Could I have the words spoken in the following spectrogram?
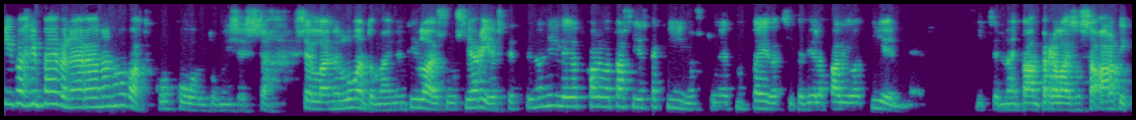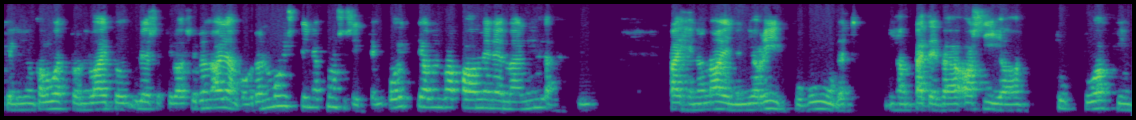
Ivahdin päivän eräänä Novat kokoontumisessa. Sellainen luontomainen tilaisuus järjestettynä niille, jotka olivat asiasta kiinnostuneet, mutta eivät sitä vielä paljon tienneet itse näin tamperelaisessa artikkelin, jonka luettuani laitoin yleisötilaisuuden ajankohdan muistiin, ja kun se sitten koitti olin vapaa menemään, niin lähtin. Aiheena nainen ja riippuvuudet, ihan pätevää asiaa, tuttuakin.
